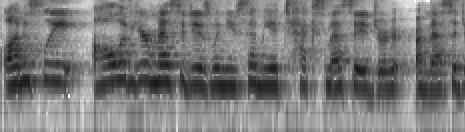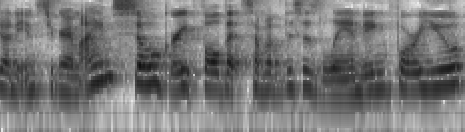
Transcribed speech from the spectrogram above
honestly, all of your messages when you send me a text message or a message on Instagram, I am so grateful that some of this is landing for you.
